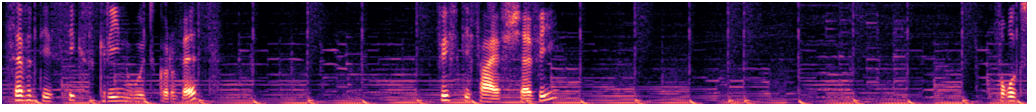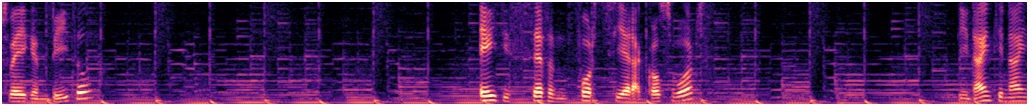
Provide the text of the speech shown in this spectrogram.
76 Greenwood Corvette, 55 Chevy, Volkswagen Beetle, 87 Ford Sierra Cosworth, the 99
